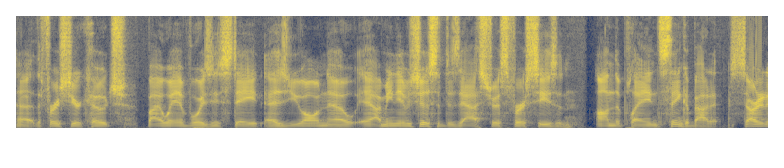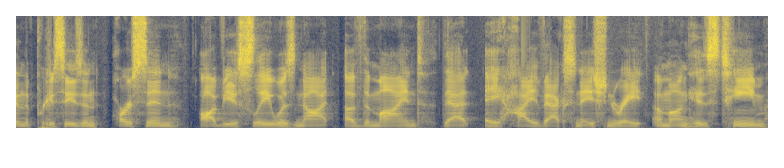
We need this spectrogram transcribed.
Uh, the first year coach by way of Boise State, as you all know, I mean, it was just a disastrous first season on the plains. Think about it. Started in the preseason. Harsin obviously was not of the mind that a high vaccination rate among his team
